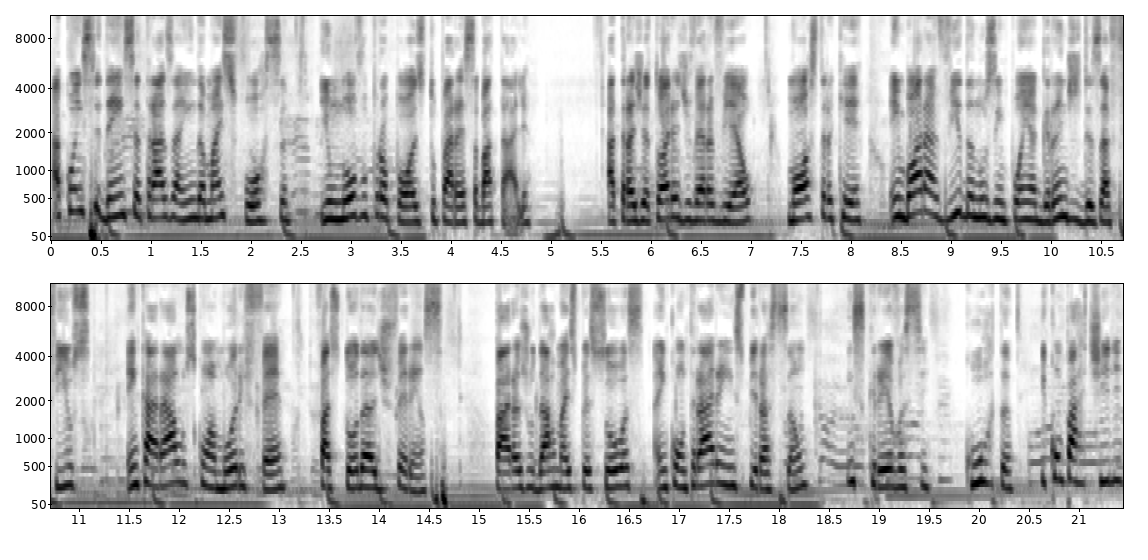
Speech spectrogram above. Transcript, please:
a coincidência traz ainda mais força e um novo propósito para essa batalha. A trajetória de Vera Viel mostra que, embora a vida nos imponha grandes desafios, encará-los com amor e fé faz toda a diferença. Para ajudar mais pessoas a encontrarem inspiração, inscreva-se, curta e compartilhe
